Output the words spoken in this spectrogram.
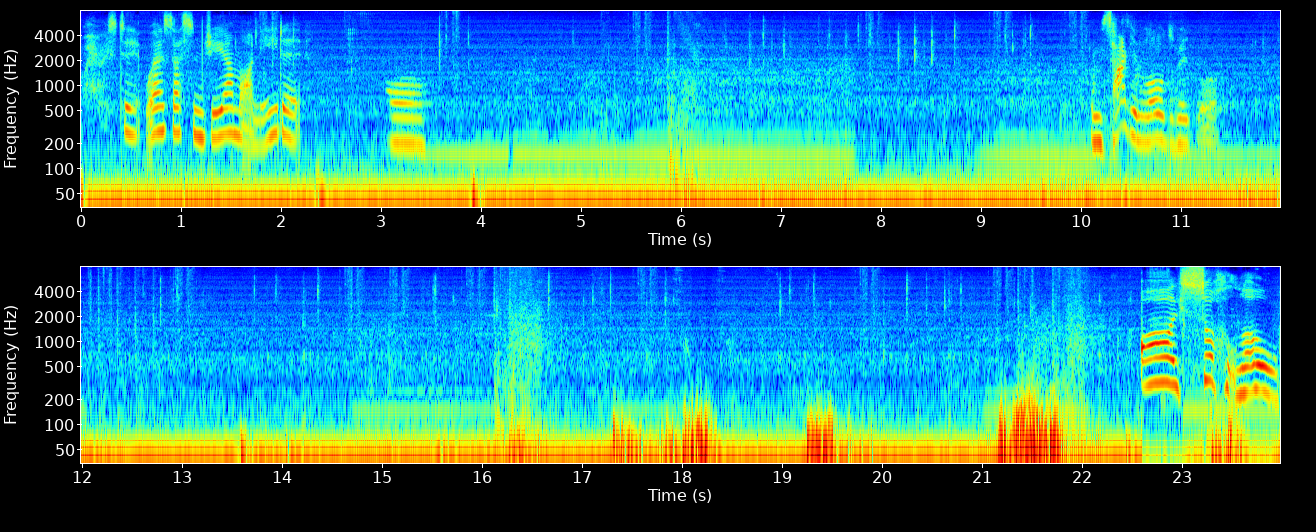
where is it? Where's SMG ammo? I need it. Oh. I'm tagging loads of people. Oh, it's so low.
